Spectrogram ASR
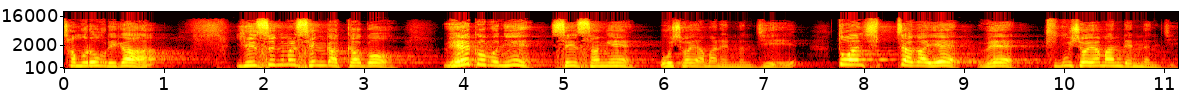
참으로 우리가 예수님을 생각하고 왜 그분이 세상에 오셔야만 했는지 또한 십자가에 왜 죽으셔야만 됐는지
